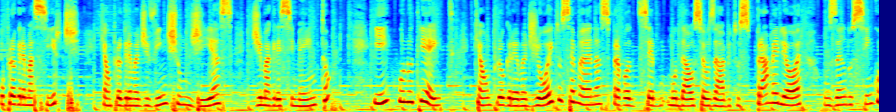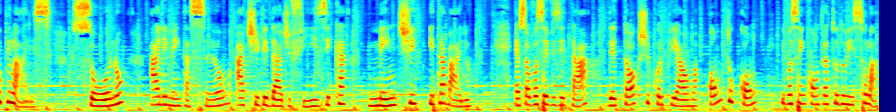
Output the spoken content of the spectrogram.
O programa CIRT, que é um programa de 21 dias de emagrecimento, e o Nutriate, que é um programa de oito semanas para você mudar os seus hábitos para melhor, usando cinco pilares: sono, alimentação, atividade física, mente e trabalho. É só você visitar detoxcorpialma.com e você encontra tudo isso lá.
